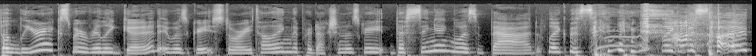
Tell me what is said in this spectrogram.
The lyrics were really good. It was great storytelling. The production was great. The singing was bad. Like the singing, like besides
